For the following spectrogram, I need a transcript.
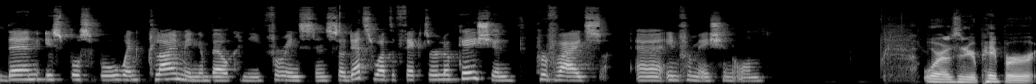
than is possible when climbing a balcony, for instance. So that's what the vector location provides uh, information on. Whereas in your paper,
